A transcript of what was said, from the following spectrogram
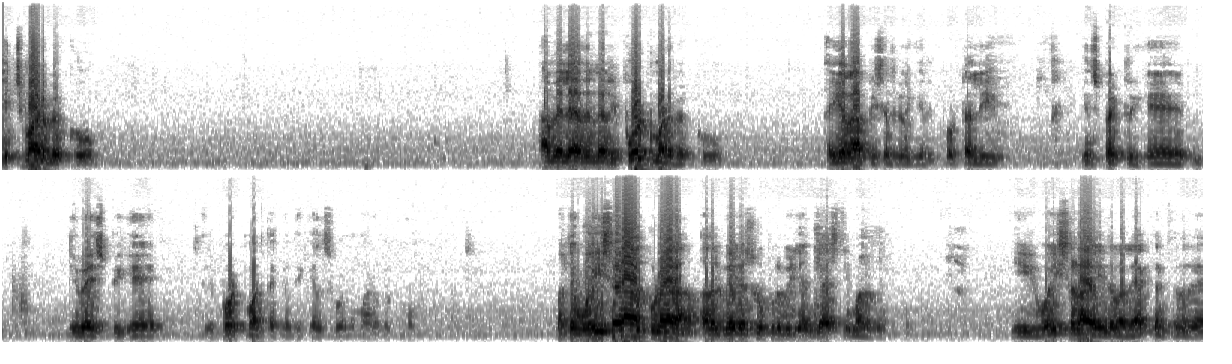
ಹೆಚ್ಚು ಮಾಡಬೇಕು. ಆಮೇಲೆ ಅದನ್ನ ರಿಪೋರ್ಟ್ ಮಾಡಬೇಕು. ಹೈಯರ್ ಆಫೀಸರ್ಗಳಿಗೆ ರಿಪೋರ್ಟ್ ಅಲ್ಲಿ ಇನ್ಸ್ಪೆಕ್ಟರ್ಗೆ ಡಿವೈಎಸ್ಪಿಗೆ ರಿಪೋರ್ಟ್ ಮಾಡ್ತಕ್ಕಂಥ ಕೆಲಸವನ್ನು ಮಾಡಬೇಕು. ಮತ್ತೆ ಹೊಯ್ಸಳ ಕೂಡ ಅದ್ರ ಮೇಲೆ ಸೂಪರ್ವಿಷನ್ ಜಾಸ್ತಿ ಮಾಡಬೇಕು. ಈ ಹೊಯ್ಸಳ ಇದಾವಲ್ಲ ಯಾಕಂತಂದ್ರೆ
